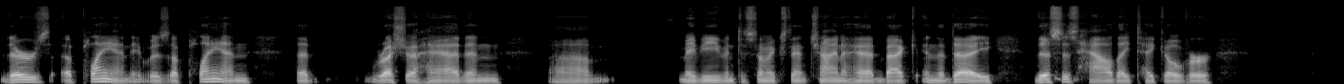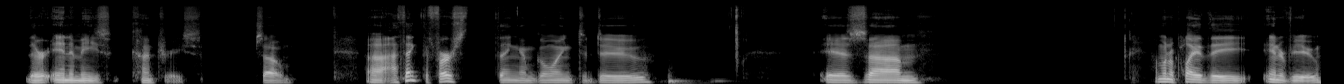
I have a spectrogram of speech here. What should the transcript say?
there's a plan. It was a plan that Russia had, and um, maybe even to some extent China had back in the day. This is how they take over their enemies' countries. So uh, I think the first thing I'm going to do is um, I'm going to play the interview.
